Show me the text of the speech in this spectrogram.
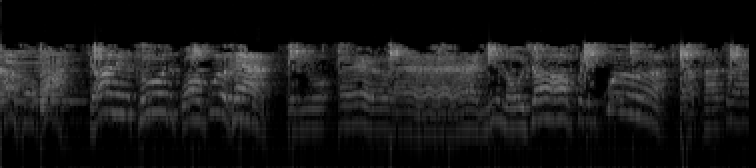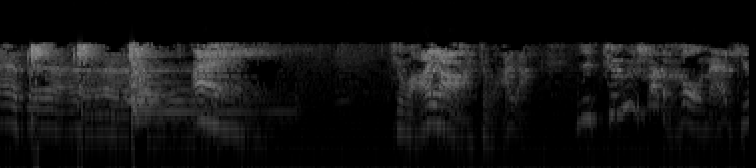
啊，好话，家里头的光棍汉，个溜二万，你弄上鬼棍把他断三。哎，这娃呀，这娃呀，你真说的好难听，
